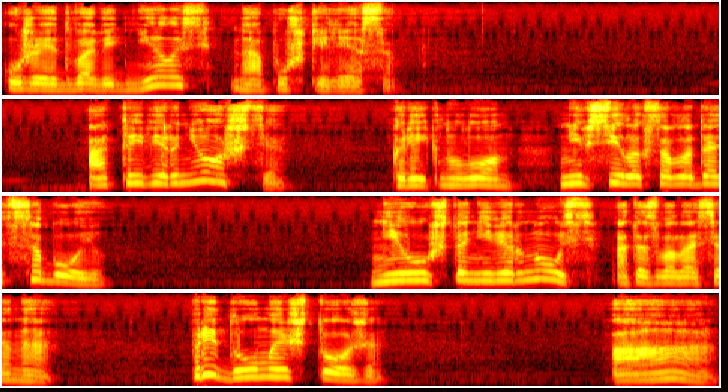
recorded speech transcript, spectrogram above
уже едва виднелась на опушке леса. «А ты вернешься!» — крикнул он, не в силах совладать с собою. «Неужто не вернусь?» — отозвалась она. Придумаешь тоже. А, -а, а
